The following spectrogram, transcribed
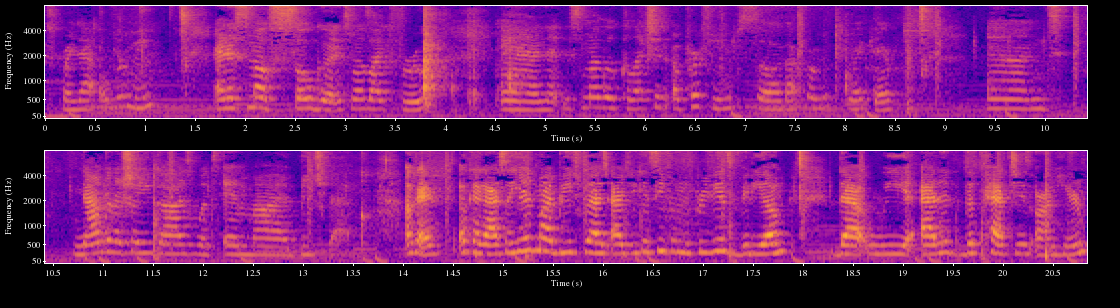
Spray that over me. And it smells so good. It smells like fruit. And this is my little collection of perfumes. So I got from right there. And now I'm gonna show you guys what's in my beach bag. Okay, okay guys, so here's my beach bag. As you can see from the previous video that we added the patches on here.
